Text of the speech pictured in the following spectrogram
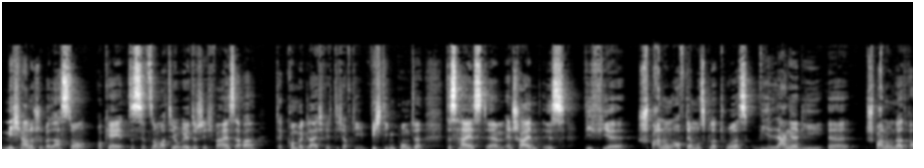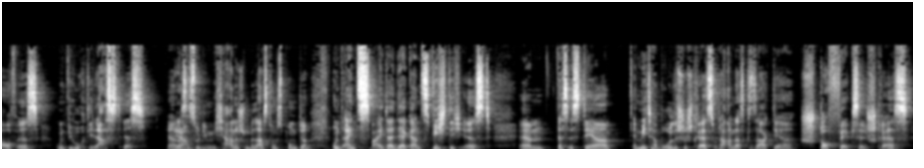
mechanische Belastung. Okay, das ist jetzt nochmal theoretisch, ich weiß, aber da kommen wir gleich richtig auf die wichtigen Punkte. Das heißt, ähm, entscheidend ist, wie viel Spannung auf der Muskulatur ist, wie lange die äh, Spannung da drauf ist und wie hoch die Last ist. Ja, das Ja. sind so die mechanischen Belastungspunkte. Und ein zweiter, der ganz wichtig ist, ähm, das ist der metabolische Stress oder anders gesagt der Stoffwechselstress,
